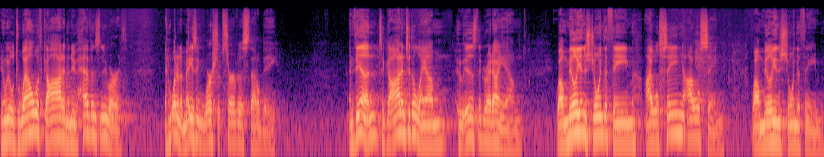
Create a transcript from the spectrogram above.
And we will dwell with God in the new heavens, new earth. And what an amazing worship service that'll be. And then to God and to the Lamb, who is the great I am, while millions join the theme, I will sing, I will sing. While millions join the theme,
